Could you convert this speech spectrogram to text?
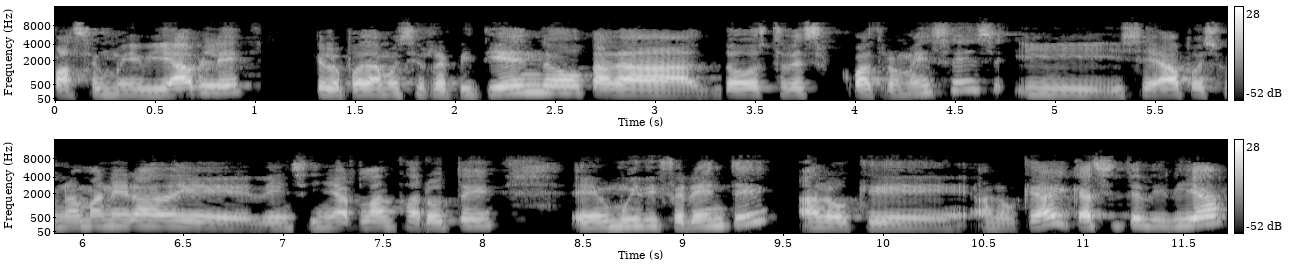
va a ser muy viable que lo podamos ir repitiendo cada dos, tres, cuatro meses y, sea pues una manera de, enseñar Lanzarote eh, muy diferente a lo, que, a lo que hay. Casi te diría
